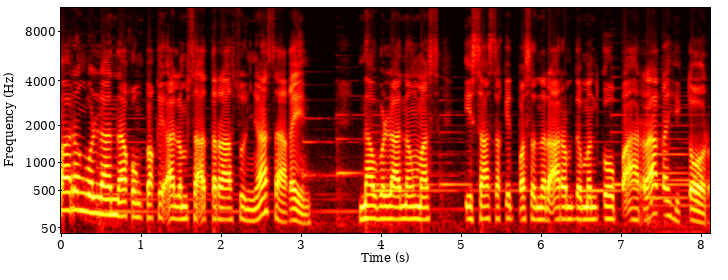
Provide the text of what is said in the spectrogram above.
Parang wala na akong pakialam sa atraso niya sa akin. Na wala nang mas isasakit pa sa nararamdaman ko para kay Hector.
